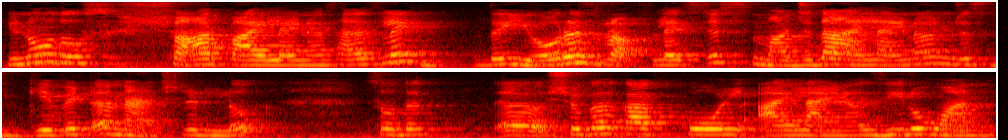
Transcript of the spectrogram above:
you know, those sharp eyeliners. I was like, the year is rough. Let's just smudge the eyeliner and just give it a natural look. So, the uh, Sugar Ka Kohl eyeliner 01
